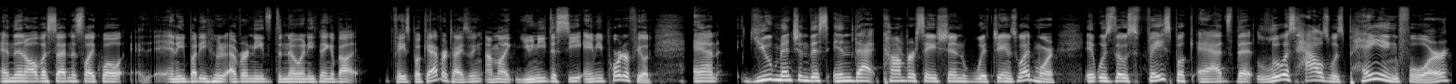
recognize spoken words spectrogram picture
and then all of a sudden it's like, well, anybody who ever needs to know anything about Facebook advertising, I'm like, you need to see Amy Porterfield. And you mentioned this in that conversation with James Wedmore. It was those Facebook ads that Lewis Howes was paying for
